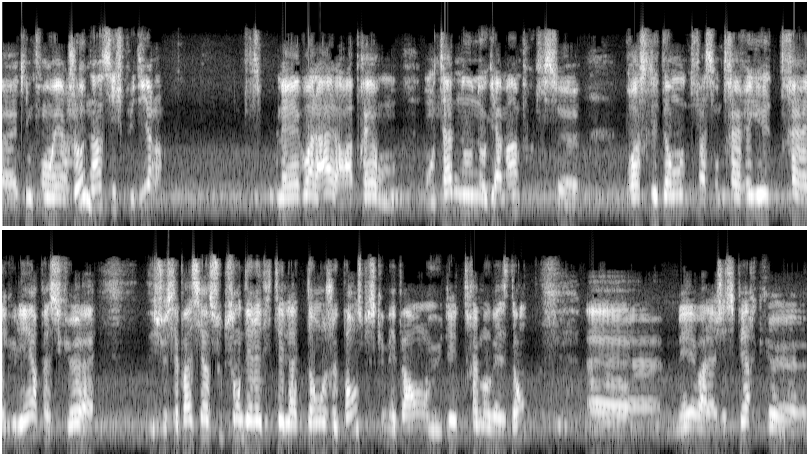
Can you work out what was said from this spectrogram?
euh, qui me font rire jaune, hein, si je puis dire. Mais voilà, alors après, on, on tanne nous nos gamins pour qu'ils se brossent les dents de façon très, très régulière parce que je ne sais pas s'il y a un soupçon d'hérédité là-dedans, je pense, puisque mes parents ont eu des très mauvaises dents. Euh, mais voilà, j'espère que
